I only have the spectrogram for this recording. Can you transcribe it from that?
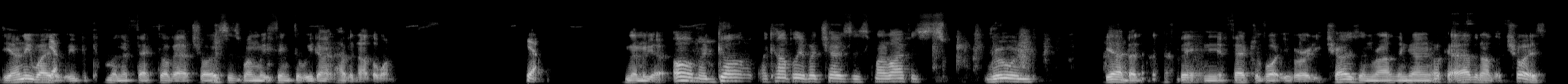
The only way yep. that we become an effect of our choice is when we think that we don't have another one. Yeah. And then we go, oh my God, I can't believe I chose this. My life is ruined. Yeah, but that's being the effect of what you've already chosen rather than going, okay, I have another choice.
